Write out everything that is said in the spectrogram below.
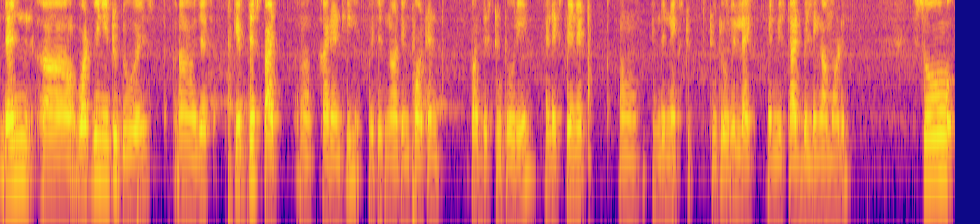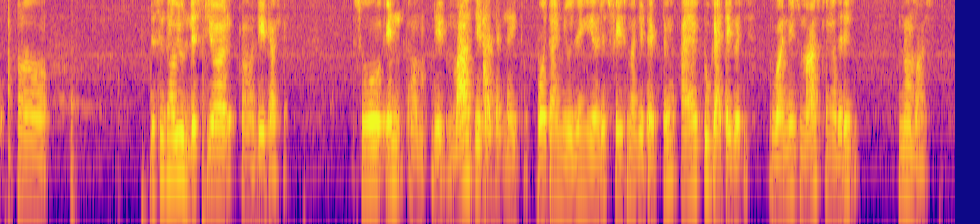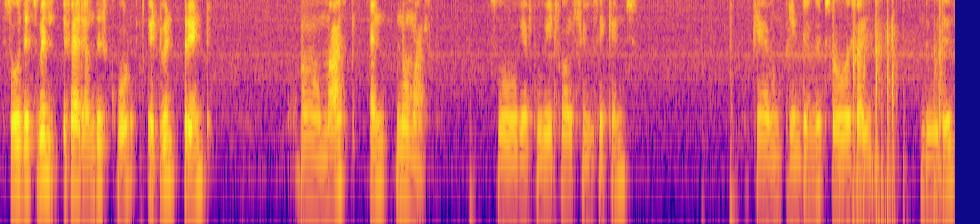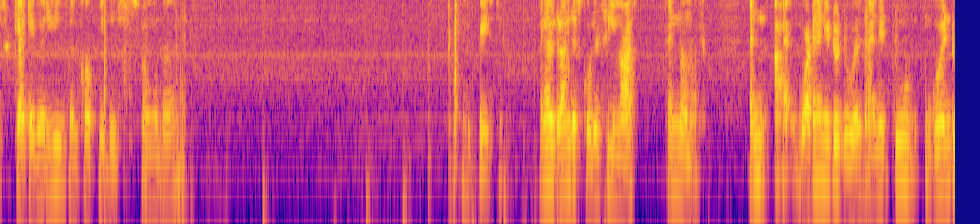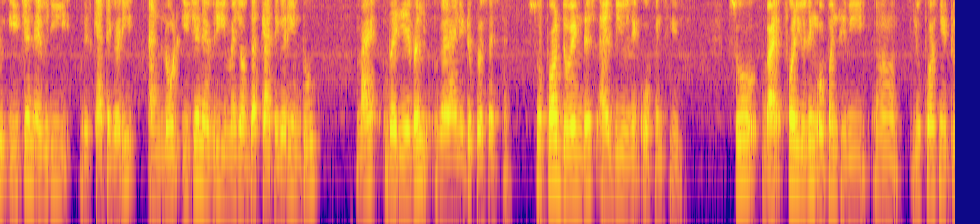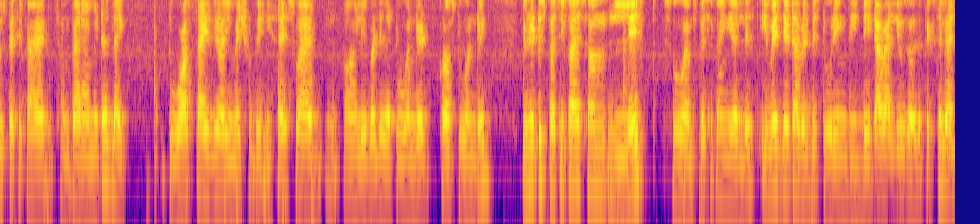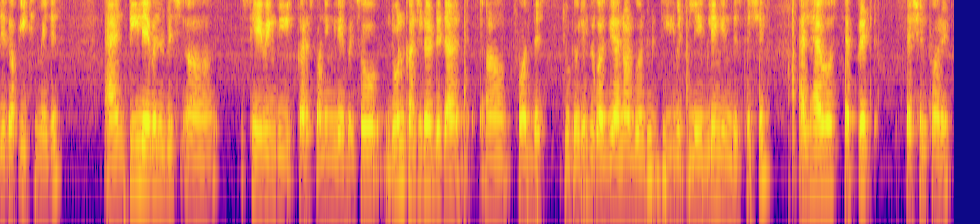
then uh, what we need to do is uh, just skip this part uh, currently which is not important for this tutorial. I'll explain it uh, in the next tutorial like when we start building our model. So uh, this is how you list your uh, data set. So in um, the mask data set like what I'm using here is face mask detector. I have two categories. One is mask and other is no mask so this will if I run this code it will print uh, mask and no mask. So we have to wait for a few seconds. Okay I'm printing it. So if I do this categories I'll copy this from above. I'll paste it. And I'll run this code you'll see mask and no mask and I, what I need to do is I need to go into each and every this category and load each and every image of that category into my variable where I need to process them. So for doing this I'll be using OpenCV. So by for using OpenCV uh, you first need to specify some parameters like to what size your image should be resized. So I have uh, labeled it as 200 cross 200 you need to specify some list so I'm specifying here list. Image data will be storing the data values or the pixel values of each images. And t label will be uh, saving the corresponding label. So don't consider data uh, for this tutorial because we are not going to deal with labeling in this session. I'll have a separate session for it.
